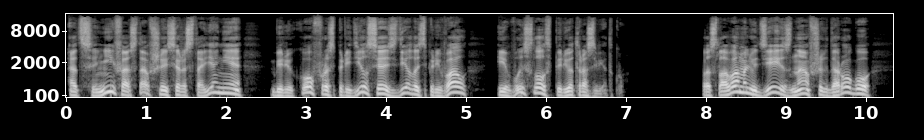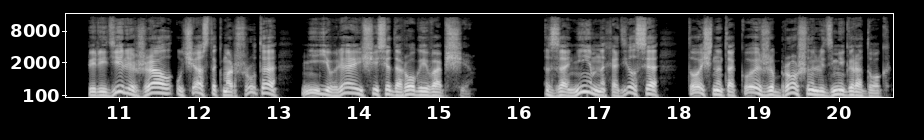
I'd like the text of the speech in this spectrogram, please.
Оценив оставшееся расстояние, Бирюков распорядился сделать привал и выслал вперед разведку. По словам людей, знавших дорогу, Впереди лежал участок маршрута, не являющийся дорогой вообще. За ним находился точно такой же брошенный людьми городок,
